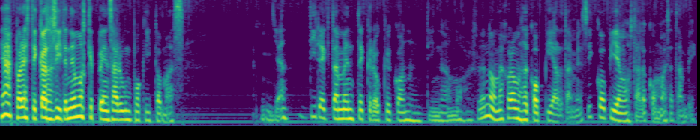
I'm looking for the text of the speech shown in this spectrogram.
Ya, para este caso sí, tenemos que pensar un poquito más. Ya, directamente creo que continuamos. No, mejor vamos a copiar también. Sí, copiemos tal como esta también.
